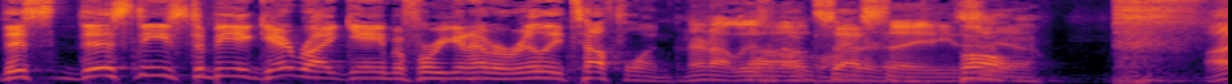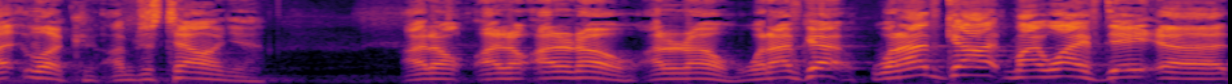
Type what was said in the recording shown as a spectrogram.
this this needs to be a get right game before you're going to have a really tough one. They're not losing uh, on Saturday. State either. Yeah. I, look, I'm just telling you. I don't. I don't. I don't know. I don't know. When I've got when I've got my wife da- uh,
